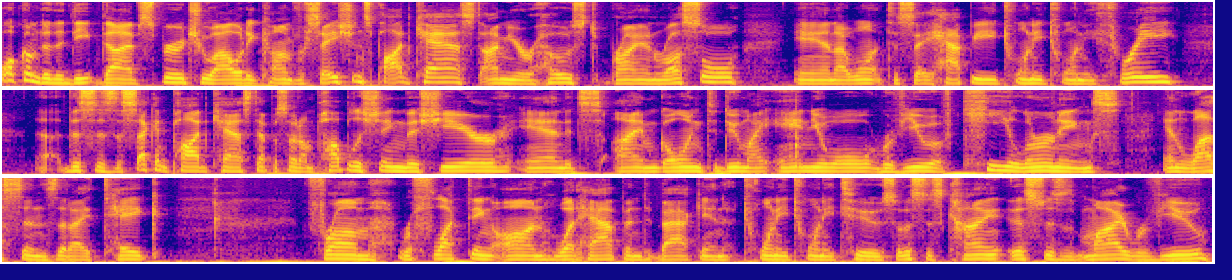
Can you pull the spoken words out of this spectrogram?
Welcome to the Deep Dive Spirituality Conversations podcast. I'm your host, Brian Russell, and I want to say happy 2023. Uh, this is the second podcast episode I'm publishing this year, and it's I'm going to do my annual review of key learnings and lessons that I take from reflecting on what happened back in 2022. So this is kind this is my review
